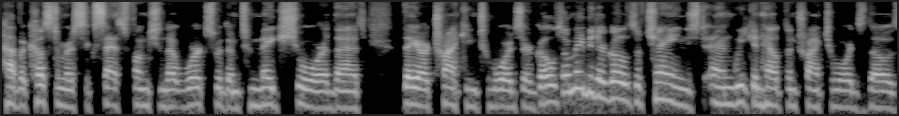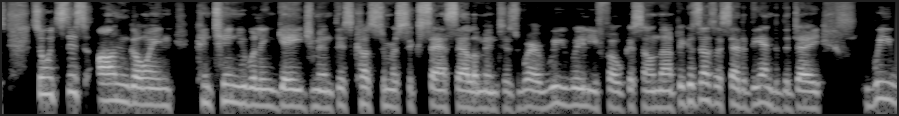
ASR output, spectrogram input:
have a customer success function that works with them to make sure that they are tracking towards their goals or maybe their goals have changed and we can help them track towards those. So it's this ongoing continual engagement this customer success element is where we really focus on that because as i said at the end of the day we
